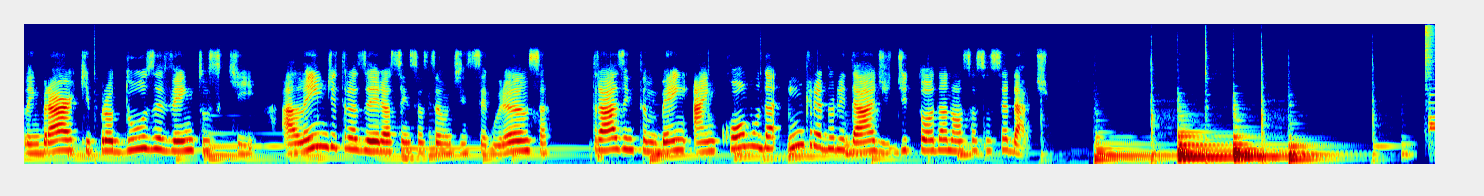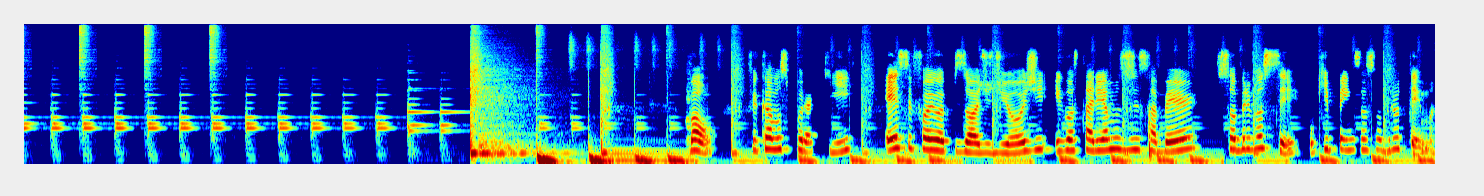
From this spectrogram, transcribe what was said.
lembrar que produz eventos que, além de trazer a sensação de insegurança, trazem também a incômoda incredulidade de toda a nossa sociedade. Bom, ficamos por aqui. Esse foi o episódio de hoje e gostaríamos de saber sobre você, o que pensa sobre o tema.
